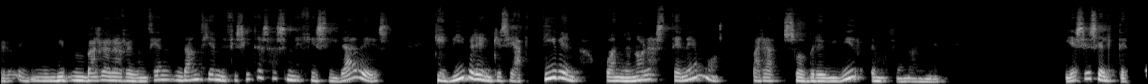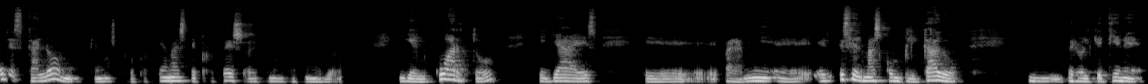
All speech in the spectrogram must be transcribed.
eh, valga la redundancia, necesita esas necesidades que vibren, que se activen cuando no las tenemos para sobrevivir emocionalmente. Y ese es el tercer escalón que nos proporciona este proceso de comunicación no violenta. Y el cuarto, que ya es, eh, para mí, eh, es el más complicado, mm, pero el que tiene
